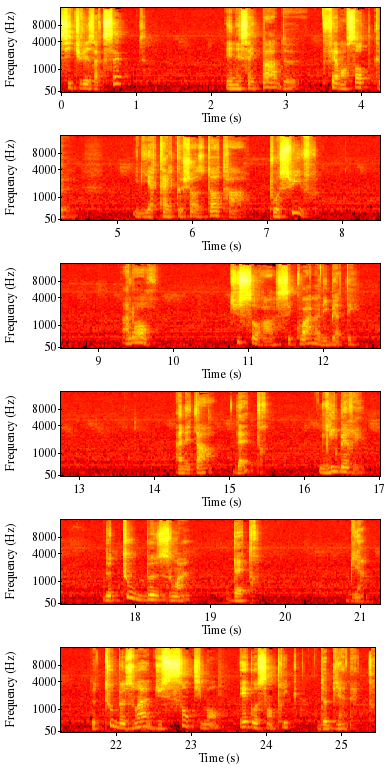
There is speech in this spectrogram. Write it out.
si tu les acceptes et n'essaye pas de faire en sorte qu'il y ait quelque chose d'autre à poursuivre, alors tu sauras c'est quoi la liberté. Un état d'être libéré de tout besoin d'être bien, de tout besoin du sentiment égocentrique de bien-être.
